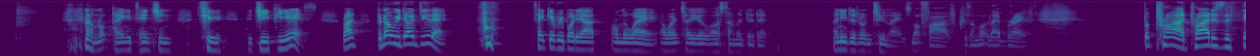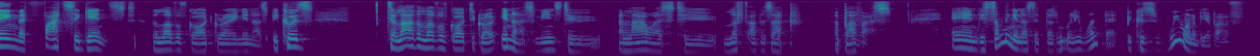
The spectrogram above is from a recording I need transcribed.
and I'm not paying attention to the GPS. Right? But no, we don't do that. Whew, take everybody out on the way. I won't tell you the last time I did that. I need it on two lanes, not five, because I'm not that brave. But pride, pride is the thing that fights against the love of God growing in us. Because to allow the love of God to grow in us means to allow us to lift others up above us. And there's something in us that doesn't really want that because we want to be above.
